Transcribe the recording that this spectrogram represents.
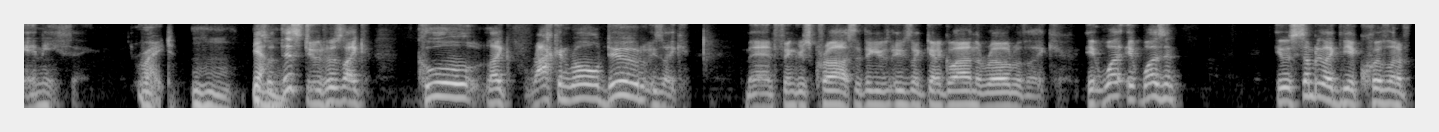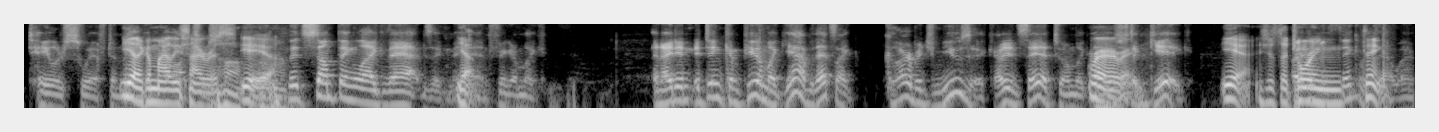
anything Right. hmm Yeah. so this dude who's like cool like rock and roll dude he's like man fingers crossed I think he was, he was like gonna go out on the road with like it was it wasn't it was somebody like the equivalent of Taylor Swift and Yeah, like a Miley Cyrus. Uh-huh. Yeah, yeah. But something like that. It's like, man, Yeah. finger. I'm like, and I didn't, it didn't compute. I'm like, yeah, but that's like garbage music. I didn't say that to him. Like, Right, oh, it's right, just a gig. Yeah. It's just a I didn't even touring think of it thing. that way.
